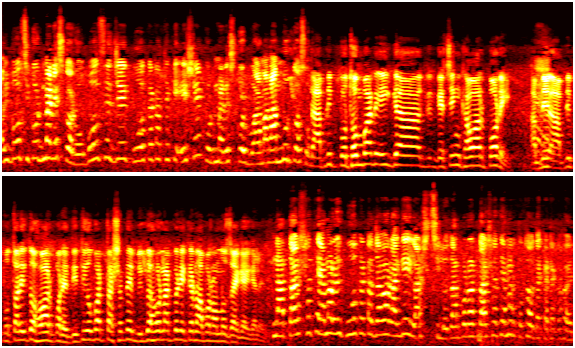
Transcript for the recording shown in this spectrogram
আমি বলছি কোর্ট ম্যারেজ করো। বলছে যে কুয়াকাটা থেকে এসে কোর্ট ম্যারেজ করব। আমার আম্মুর কসম। আপনি প্রথমবার এই গেচিং খাওয়ার পরে আপনি হ্যাঁ। আপনি প্রতারিত হওয়ার পরে দ্বিতীয়বার তার সাথে বিবাহ না করে কেন আবার অন্য জায়গায় গেলেন? না তার সাথে আমার ওই কুয়াকাটা যাওয়ার আগেই লাশ ছিল। তারপর আর তার সাথে আমার কোথাও দেখা টাকা হয়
